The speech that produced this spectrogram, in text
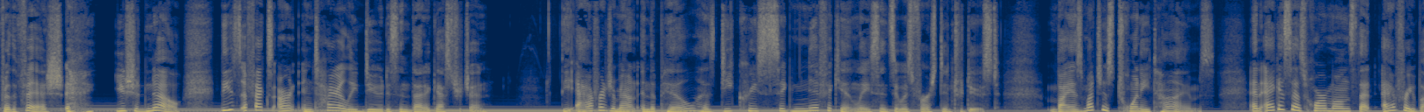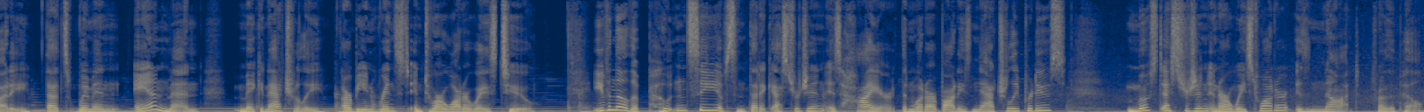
for the fish, you should know these effects aren't entirely due to synthetic estrogen. The average amount in the pill has decreased significantly since it was first introduced, by as much as 20 times. And Aga says hormones that everybody, that's women and men, make naturally, are being rinsed into our waterways too. Even though the potency of synthetic estrogen is higher than what our bodies naturally produce, most estrogen in our wastewater is not from the pill.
